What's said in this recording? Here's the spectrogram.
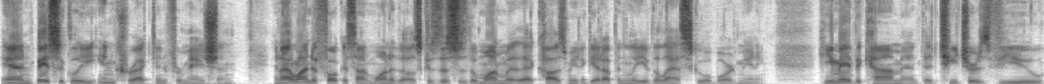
and basically incorrect information. And I wanted to focus on one of those because this is the one that caused me to get up and leave the last school board meeting. He made the comment that teachers view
